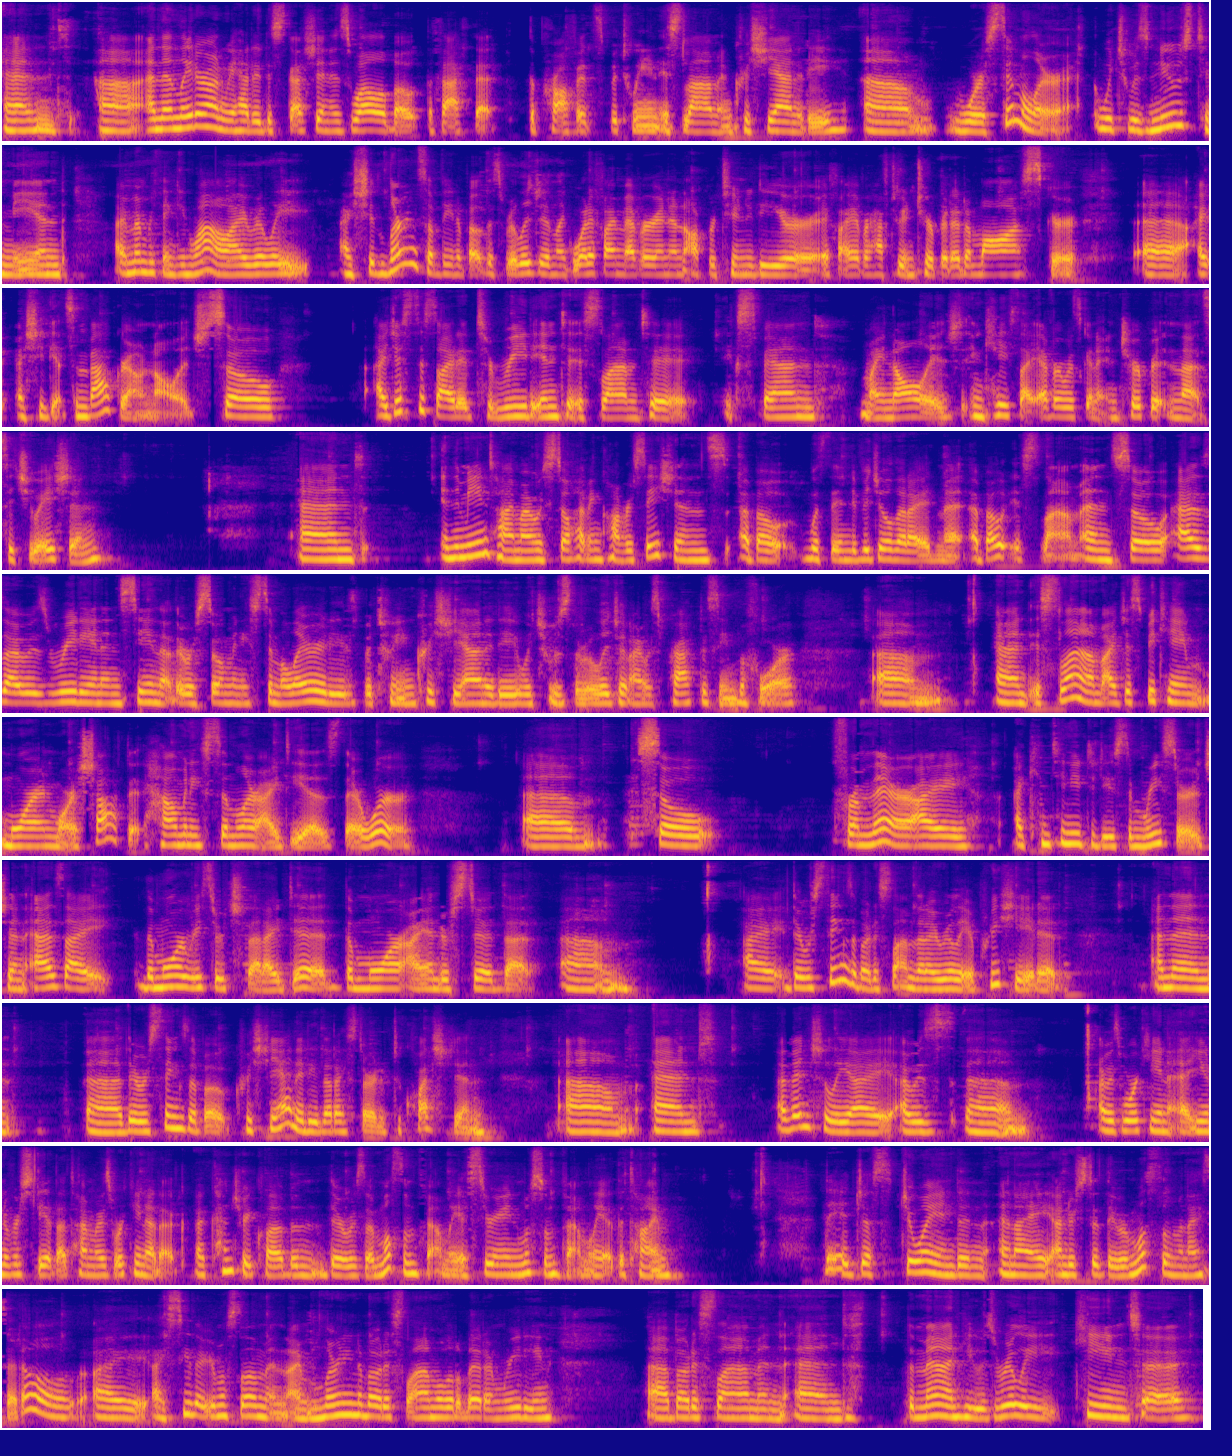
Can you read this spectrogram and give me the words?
And, uh, and then later on, we had a discussion as well about the fact that the prophets between Islam and Christianity um, were similar, which was news to me. And I remember thinking, wow, I really, I should learn something about this religion. Like, what if I'm ever in an opportunity or if I ever have to interpret at a mosque or uh, I, I should get some background knowledge. So I just decided to read into Islam to expand my knowledge in case I ever was going to interpret in that situation. And in the meantime, I was still having conversations about with the individual that I had met about Islam. And so as I was reading and seeing that there were so many similarities between Christianity, which was the religion I was practicing before, um, and Islam, I just became more and more shocked at how many similar ideas there were. Um, so from there, I I continued to do some research, and as I the more research that I did, the more I understood that um, I there was things about Islam that I really appreciated, and then uh, there was things about Christianity that I started to question, um, and eventually I I was. Um, I was working at university at that time. I was working at a, a country club, and there was a Muslim family, a Syrian Muslim family at the time. They had just joined, and, and I understood they were Muslim. And I said, "Oh, I, I see that you're Muslim, and I'm learning about Islam a little bit. I'm reading uh, about Islam, and and the man, he was really keen to,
